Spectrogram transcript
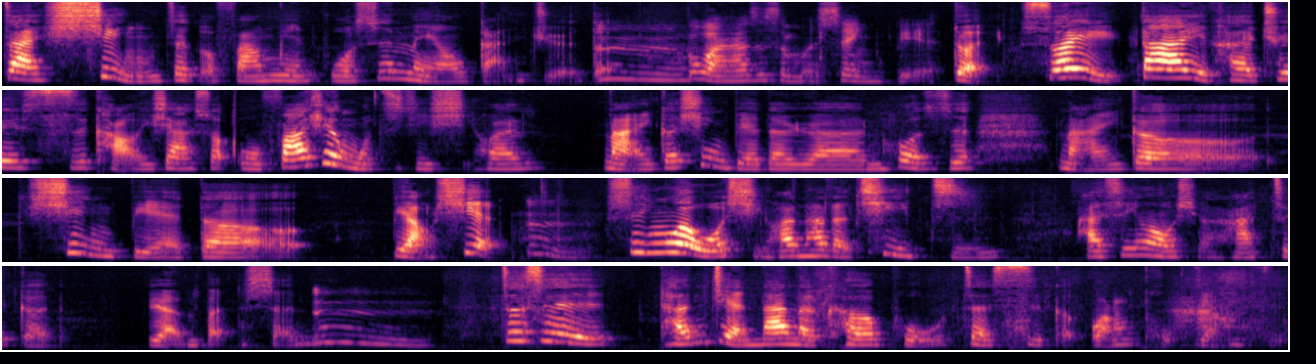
在性这个方面我是没有感觉的。嗯，不管他是什么性别，对，所以大家也可以去思考一下说我发现我自己喜欢哪一个性别的人，或者是哪一个性别的表现，嗯是因为我喜欢他的气质，还是因为我喜欢他这个人本身？嗯，这是很简单的科普这四个光谱这样子。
